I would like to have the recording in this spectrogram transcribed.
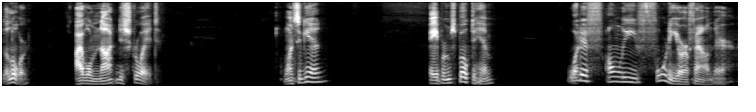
the Lord, I will not destroy it. Once again, Abram spoke to him, What if only forty are found there?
